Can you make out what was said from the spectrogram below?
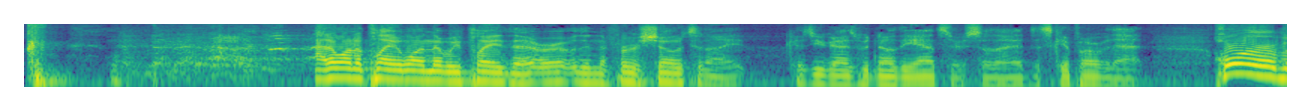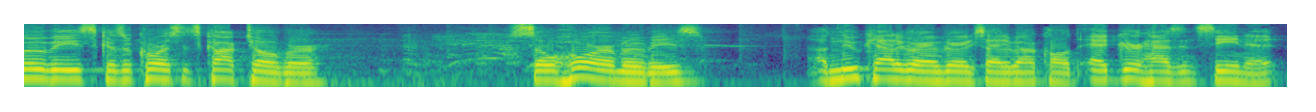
I don't want to play one that we played the, in the first show tonight because you guys would know the answer, so I had to skip over that. Horror movies, because of course it's Cocktober. So horror movies. A new category I'm very excited about called Edgar Hasn't Seen It,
